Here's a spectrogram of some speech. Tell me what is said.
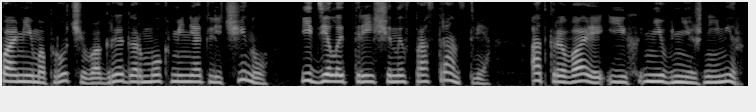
Помимо прочего, Грегор мог менять личину и делать трещины в пространстве, открывая их не в Нижний мир.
